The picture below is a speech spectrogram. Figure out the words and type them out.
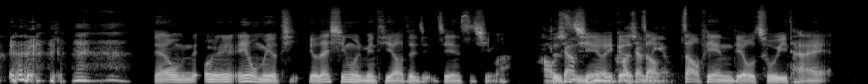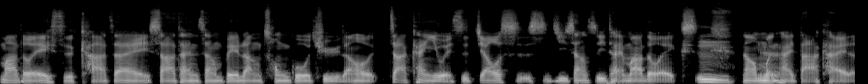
等下我们我哎，我们有提有在新闻里面提到这件这件事情吗？好像之前有一个照照片流出一台。Model X 卡在沙滩上被浪冲过去，然后乍看以为是礁石，实际上是一台 Model X。嗯，然后门还打开了，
